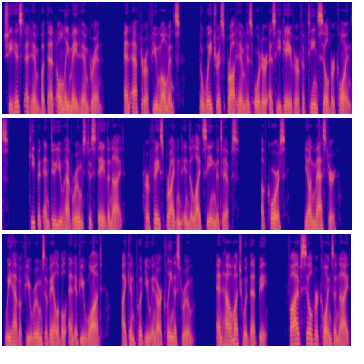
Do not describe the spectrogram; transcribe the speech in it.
She hissed at him but that only made him grin. And after a few moments, the waitress brought him his order as he gave her 15 silver coins. Keep it and do you have rooms to stay the night? Her face brightened in delight seeing the tips. Of course, young master, we have a few rooms available and if you want, I can put you in our cleanest room. And how much would that be? Five silver coins a night,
